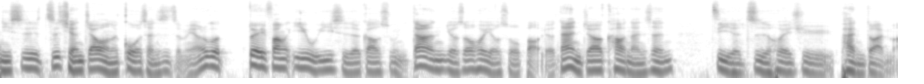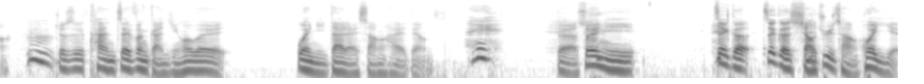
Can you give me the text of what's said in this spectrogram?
你是之前交往的过程是怎么样？如果对方一五一十的告诉你，当然有时候会有所保留，但是你就要靠男生自己的智慧去判断嘛，嗯，就是看这份感情会不会为你带来伤害这样子。嘿，对啊，所以你这个这个小剧场会演，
